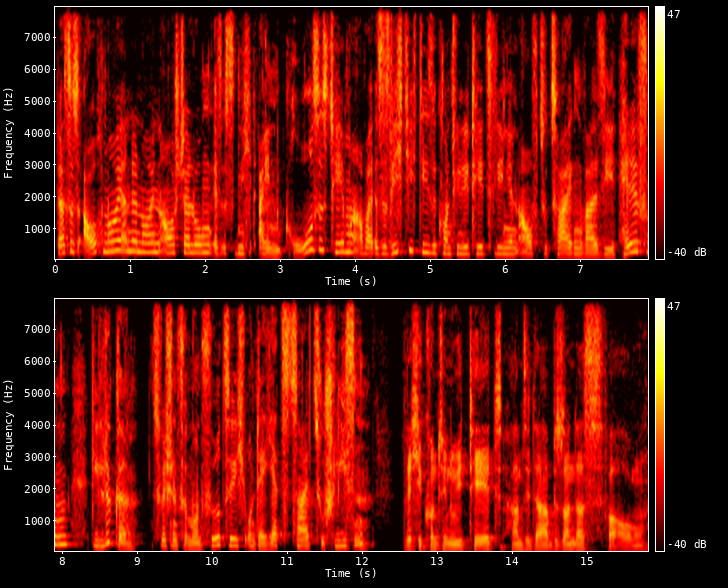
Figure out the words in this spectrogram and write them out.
Das ist auch neu an der neuen Ausstellung. Es ist nicht ein großes Thema, aber es ist wichtig, diese Kontinuitätslinien aufzuzeigen, weil sie helfen, die Lücke zwischen 45 und der Jetztzeit zu schließen. Welche Kontinuität haben Sie da besonders vor Augen?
